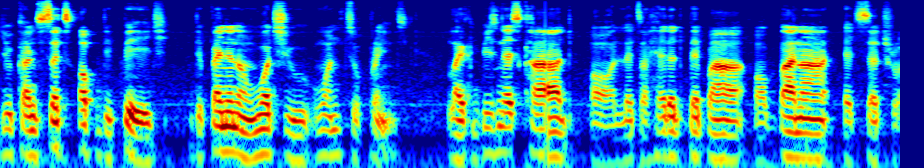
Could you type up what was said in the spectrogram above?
You can set up the page depending on what you want to print, like business card or letter-headed paper or banner, etc.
